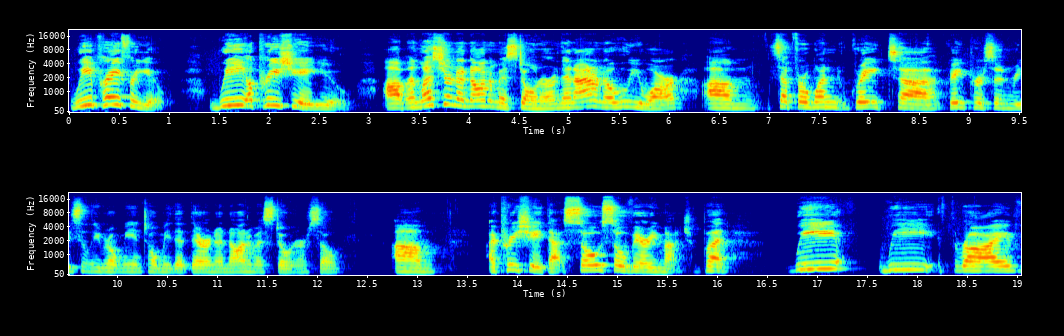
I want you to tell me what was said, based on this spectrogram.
We pray for you. We appreciate you. Um, unless you're an anonymous donor, and then I don't know who you are. Um, except for one great, uh, great person recently wrote me and told me that they're an anonymous donor. So um, I appreciate that so so very much. But we we thrive.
